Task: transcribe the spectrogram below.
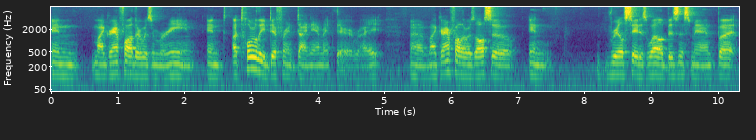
and my grandfather was a Marine, and a totally different dynamic there, right? Um, my grandfather was also in real estate as well, a businessman, but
